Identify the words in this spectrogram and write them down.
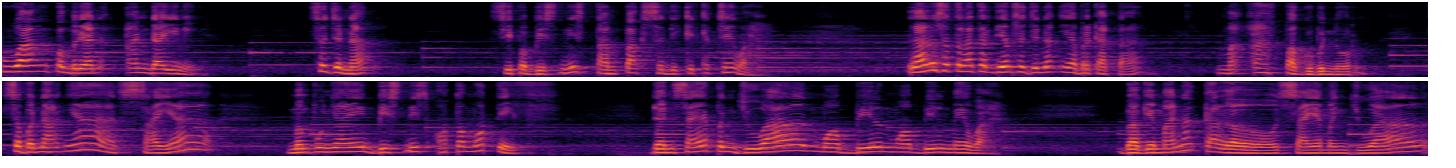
uang pemberian Anda ini. Sejenak, si pebisnis tampak sedikit kecewa. Lalu setelah terdiam sejenak ia berkata, Maaf Pak Gubernur, sebenarnya saya mempunyai bisnis otomotif dan saya penjual mobil-mobil mewah. Bagaimana kalau saya menjual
